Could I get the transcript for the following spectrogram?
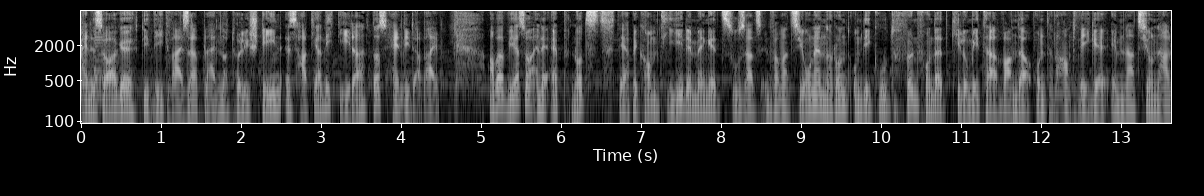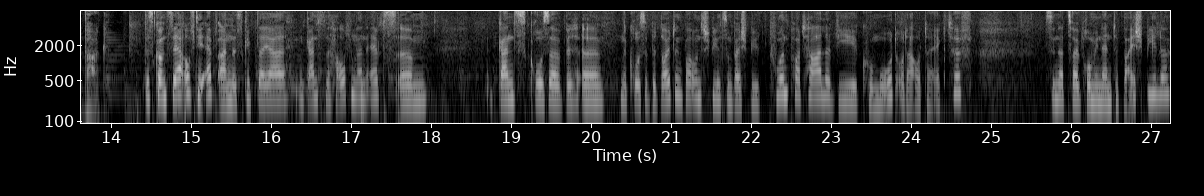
Keine Sorge, die Wegweiser bleiben natürlich stehen. Es hat ja nicht jeder das Handy dabei. Aber wer so eine App nutzt, der bekommt jede Menge Zusatzinformationen rund um die gut 500 Kilometer Wander- und Radwege im Nationalpark. Das kommt sehr auf die App an. Es gibt da ja einen ganzen Haufen an Apps. Ähm, ganz große, äh, eine große Bedeutung bei uns spielen zum Beispiel Tourenportale wie Komoot oder Outer Active. Das sind da zwei prominente Beispiele.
